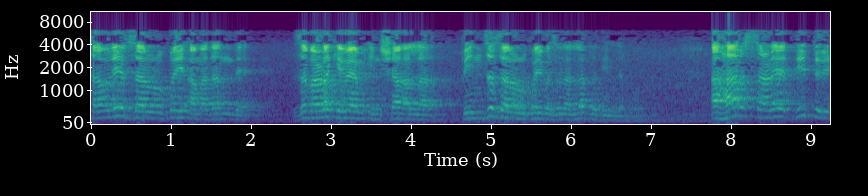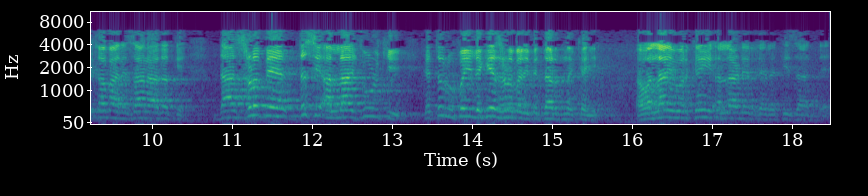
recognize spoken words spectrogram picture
40000 روپۍ آمدن ده زبړه کې ویم ان شاء الله 15000 روپۍ به زړه الله په دین لګو هر سړی دې طریقه باندې ځان عادت کې دا زړه به دسي الله جوړ کی کته روپۍ لګې زړه باندې به درد نه کوي او الله یې ور کوي الله ډېر غیرتی ذات دی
